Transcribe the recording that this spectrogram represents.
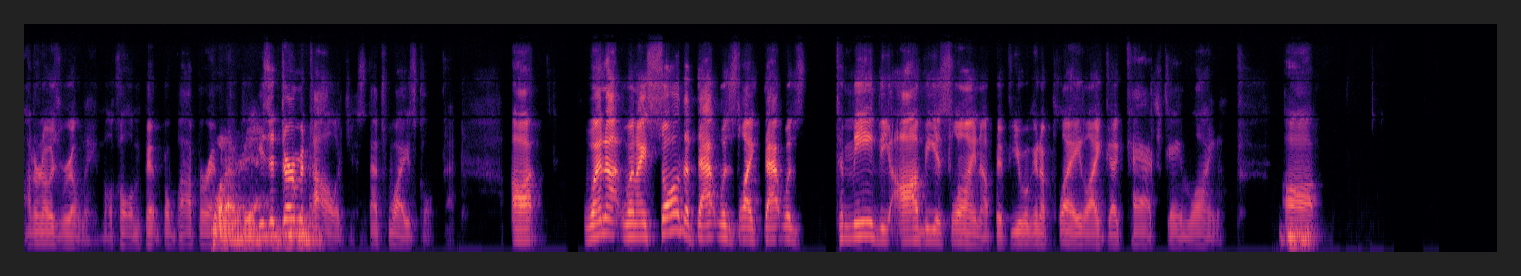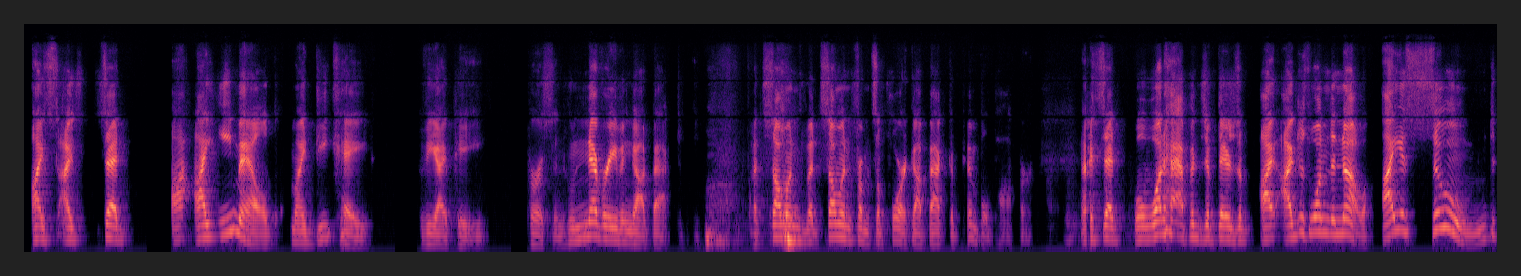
I don't know his real name. I'll call him Pimple Popper. Whatever, yeah. He's a dermatologist. That's why he's called that. Uh, when I when I saw that that was like that was to me the obvious lineup if you were going to play like a cash game lineup. Uh, I I said I, I emailed my DK VIP person who never even got back to me, but someone but someone from support got back to Pimple Popper. And I said, well, what happens if there's a? I, I just wanted to know. I assumed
